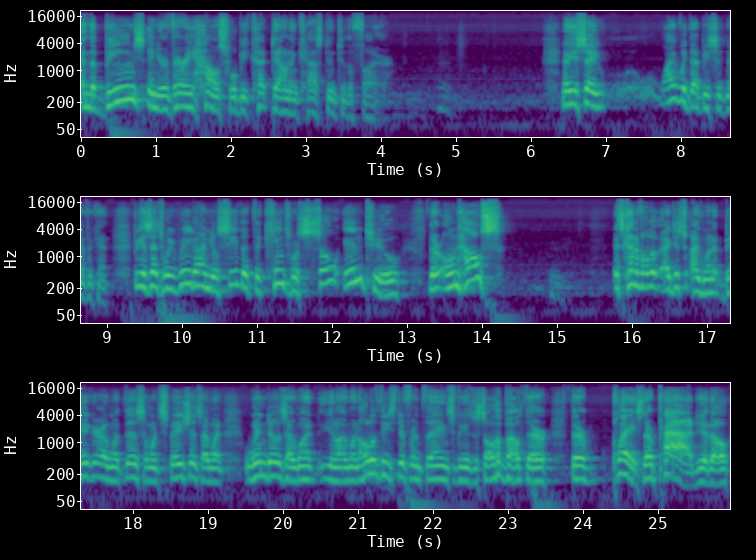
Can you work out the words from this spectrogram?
and the beams in your very house will be cut down and cast into the fire. Now you say, why would that be significant? Because as we read on, you'll see that the kings were so into their own house. It's kind of all, I just, I want it bigger, I want this, I want spacious, I want windows, I want, you know, I want all of these different things because it's all about their, their place, their pad, you know.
